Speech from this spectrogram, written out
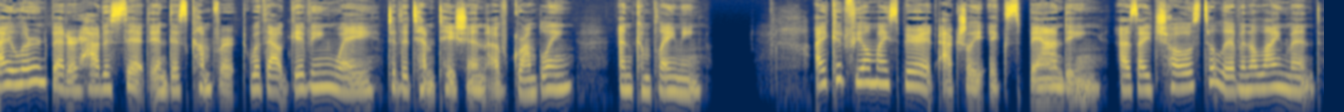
I learned better how to sit in discomfort without giving way to the temptation of grumbling and complaining. I could feel my spirit actually expanding as I chose to live in alignment.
